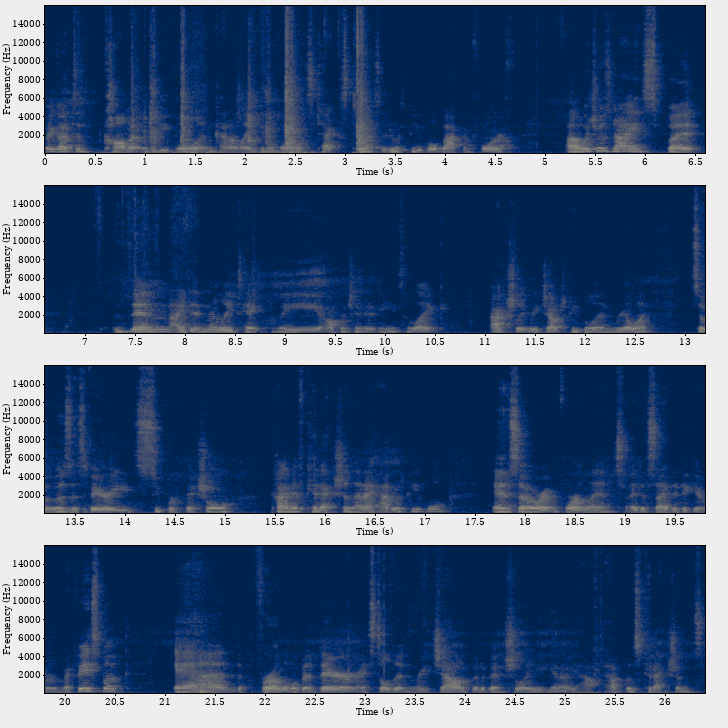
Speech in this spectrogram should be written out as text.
I got to comment with people and kind of like you know more text message with people back and forth, uh, which was nice, but then I didn't really take the opportunity to like actually reach out to people in real life. So it was this very superficial kind of connection that I had with people. And so right before Lent, I decided to get rid of my Facebook. And for a little bit there, I still didn't reach out, but eventually, you know, you have to have those connections.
